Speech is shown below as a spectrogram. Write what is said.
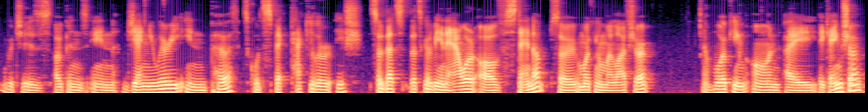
which is opens in January in Perth. It's called Spectacular Ish. So that's that's going to be an hour of stand up. So I'm working on my live show. I'm working on a, a game show.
